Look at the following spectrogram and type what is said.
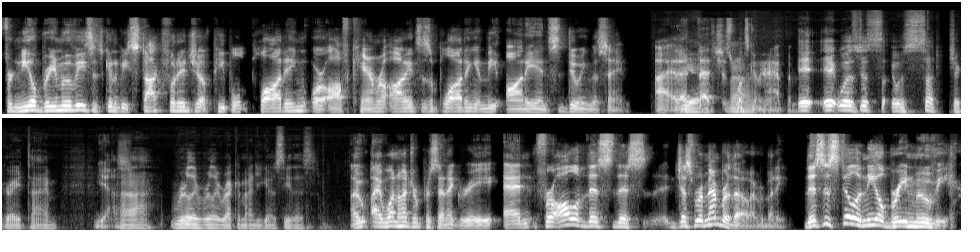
For Neil Breen movies, it's going to be stock footage of people applauding or off-camera audiences applauding, and the audience doing the same. I, that, yeah, that's just no, what's going to happen. It, it was just it was such a great time. Yes. Uh, really, really recommend you go see this. I, I 100% agree. And for all of this, this just remember though, everybody, this is still a Neil Breen movie.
